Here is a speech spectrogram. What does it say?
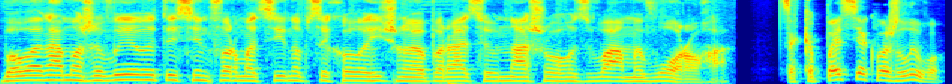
бо вона може виявитись інформаційно-психологічною операцією нашого з вами ворога. Це капець як важливо.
